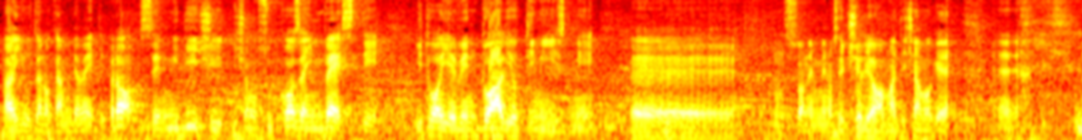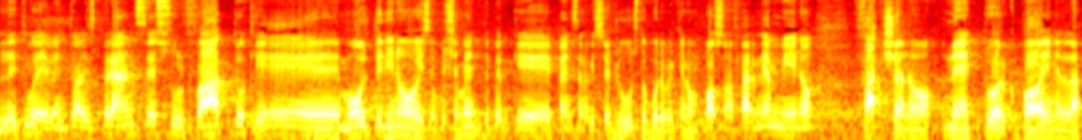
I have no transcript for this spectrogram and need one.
aiutano cambiamenti, però se mi dici diciamo, su cosa investi i tuoi eventuali ottimismi, eh, non so nemmeno se ce li ho, ma diciamo che eh, le tue eventuali speranze sul fatto che molti di noi, semplicemente perché pensano che sia giusto oppure perché non possono farne a meno, facciano network poi nella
